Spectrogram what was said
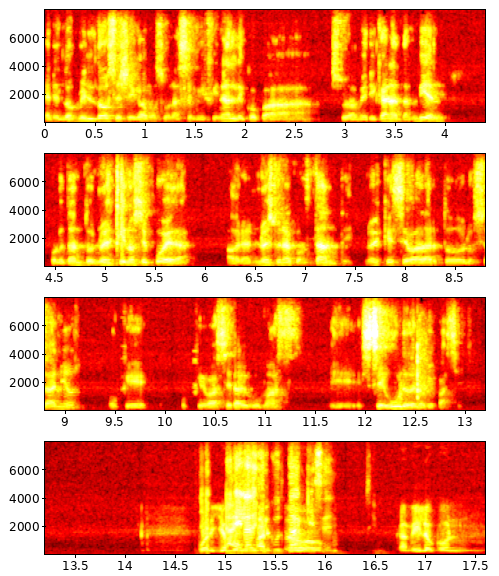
En el 2012 llegamos a una semifinal de Copa Sudamericana también. Por lo tanto, no es que no se pueda, Ahora, no es una constante, no es que se va a dar todos los años o que, que va a ser algo más eh, seguro de lo que pase. Bueno, yo la dificultad que se... Camilo, con,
